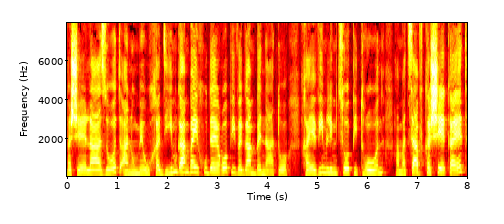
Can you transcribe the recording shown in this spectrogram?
בשאלה הזאת אנו מאוחדים גם באיחוד האירופי וגם בנאטו, חייבים למצוא פתרון, המצב קשה כעת,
